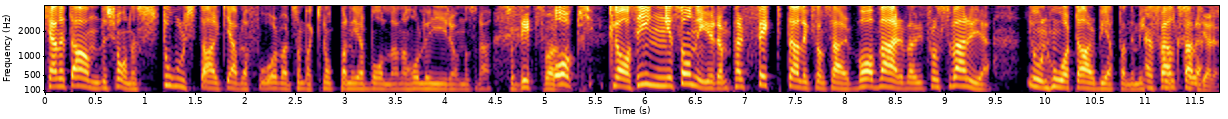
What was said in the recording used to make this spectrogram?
Kenneth Andersson, en stor stark jävla forward som bara knoppar ner bollarna, håller i dem och sådär. Så ditt svar Och Claes Ingesson är ju den perfekta, liksom så här, vad värvar vi från Sverige? Jo, en hårt arbetande en mittfältare. skogshuggare.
